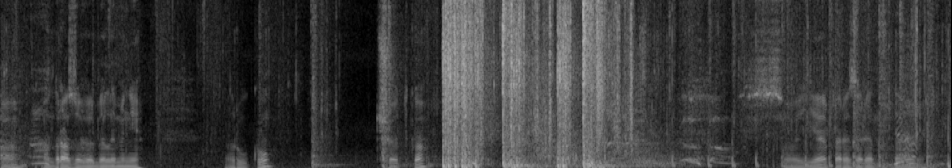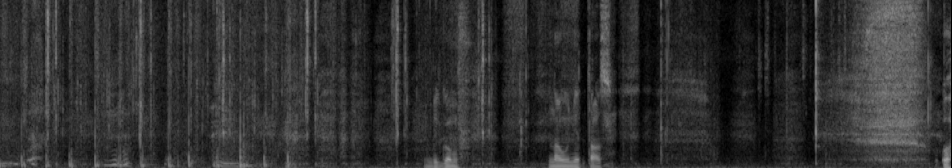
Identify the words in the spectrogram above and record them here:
О, одразу вибили мені руку. Чітко. Все є, перезаряджаю. Бігом на унітаз. О,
